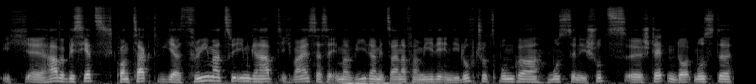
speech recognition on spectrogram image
ich äh, habe bis jetzt Kontakt via Threema zu ihm gehabt. Ich weiß, dass er immer wieder mit seiner Familie in die Luftschutzbunker musste, in die Schutzstätten dort musste.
